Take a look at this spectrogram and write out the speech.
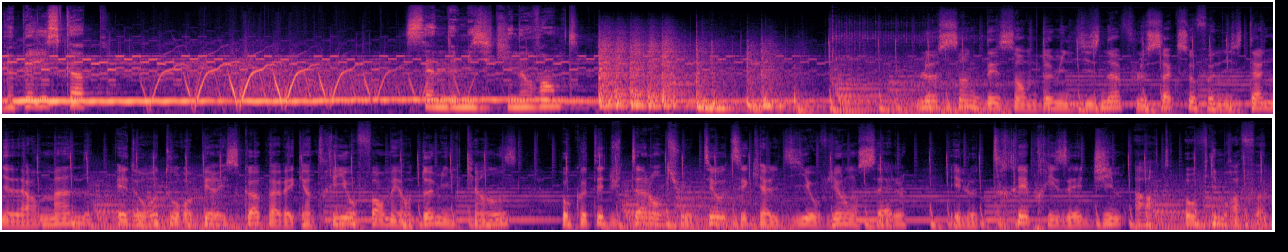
Le périscope. Scène de musique innovante. Le 5 décembre 2019, le saxophoniste Daniel Hardman est de retour au périscope avec un trio formé en 2015 aux côtés du talentueux Théo Tsekaldi au violoncelle et le très prisé Jim Hart au vibraphone.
